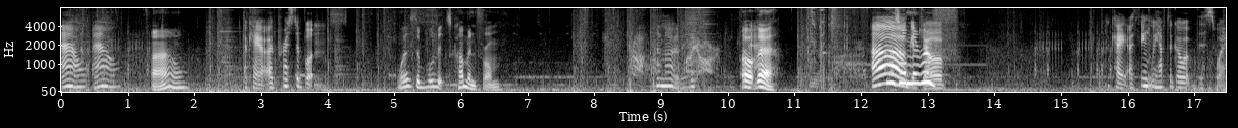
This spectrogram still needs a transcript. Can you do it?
Ow, ow. Ow. Okay, I pressed a button. Where's the bullets coming from? I don't know. they- Oh, up there. Oh, Who's on good the job. roof? Okay, I think we have to go up this way.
